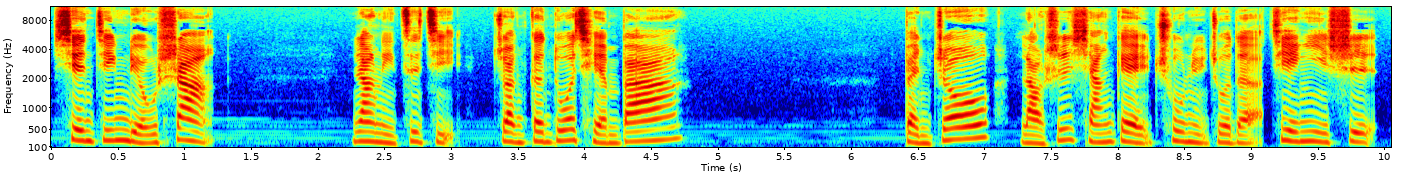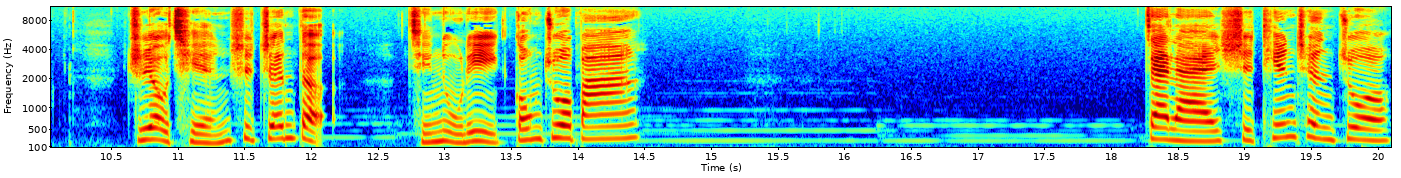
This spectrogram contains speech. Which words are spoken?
现金流上，让你自己赚更多钱吧。本周老师想给处女座的建议是：只有钱是真的，请努力工作吧。再来是天秤座，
